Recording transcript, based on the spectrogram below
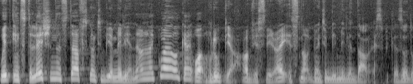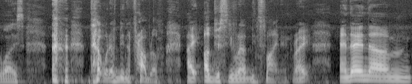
with installation and stuff. It's going to be a million. And I'm like, well, okay, well, rupiah, obviously, right? It's not going to be a million dollars because otherwise that would have been a problem. I obviously would have been smiling, right? And then um,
